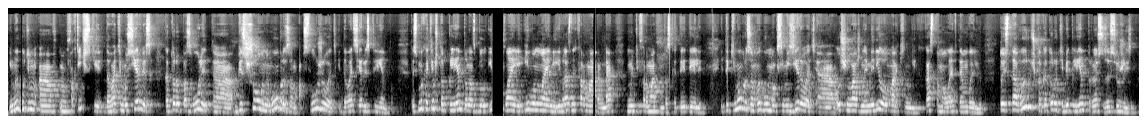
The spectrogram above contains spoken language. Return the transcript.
И мы будем а, фактически давать ему сервис, который позволит а, бесшовным образом обслуживать и давать сервис клиенту. То есть мы хотим, чтобы клиент у нас был и в офлайне, и в онлайне, и в разных форматах, да, мультиформатном, так сказать, ритейле. И таким образом мы будем максимизировать а, очень важное мерило в маркетинге, Customer Lifetime Value. То есть та выручка, которую тебе клиент приносит за всю жизнь.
